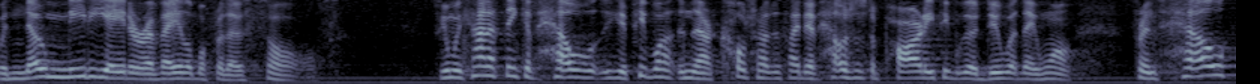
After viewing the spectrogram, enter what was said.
with no mediator available for those souls. So when we kind of think of hell, you know, people in our culture have this idea of hell is just a party, people go do what they want. Friends, hell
